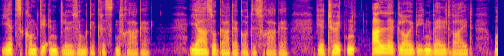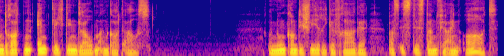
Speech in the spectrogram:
jetzt kommt die Endlösung der Christenfrage. Ja, sogar der Gottesfrage. Wir töten alle Gläubigen weltweit und rotten endlich den Glauben an Gott aus. Und nun kommt die schwierige Frage, was ist es dann für ein Ort,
